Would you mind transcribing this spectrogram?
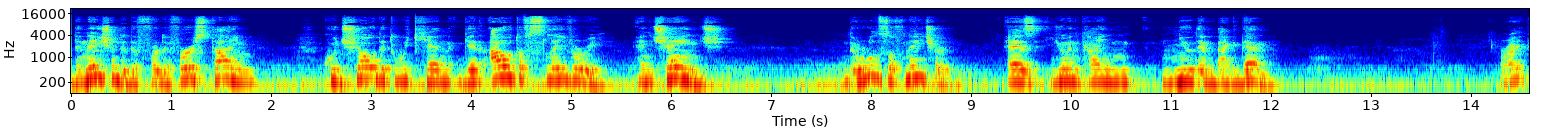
the nation that the, for the first time could show that we can get out of slavery and change the rules of nature as humankind knew them back then. Right?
